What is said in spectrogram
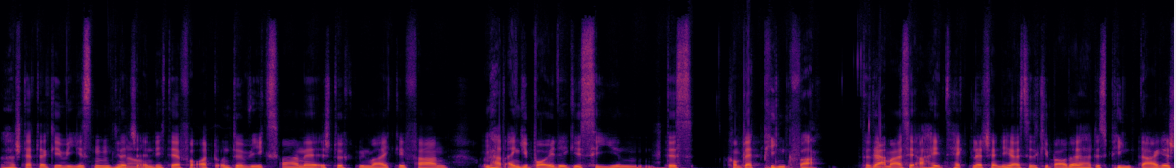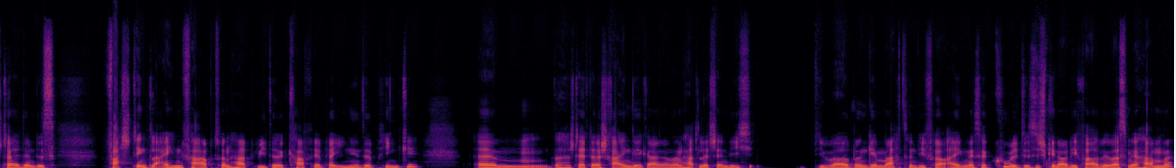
der Herr Stetter gewesen, genau. letztendlich, der vor Ort unterwegs war. Und er ist durch Grünwald gefahren und hat ein Gebäude gesehen, das komplett pink war. Der ja. damalige Architekt letztendlich, als er das gebaut hat, hat es pink dargestellt und das fast den gleichen Farbton hat wie der Kaffee bei Ihnen der Pinke. Ähm, der Herr Städter ist reingegangen und hat letztendlich die Werbung gemacht und die Frau Eigner sagt, cool, das ist genau die Farbe, was wir haben.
